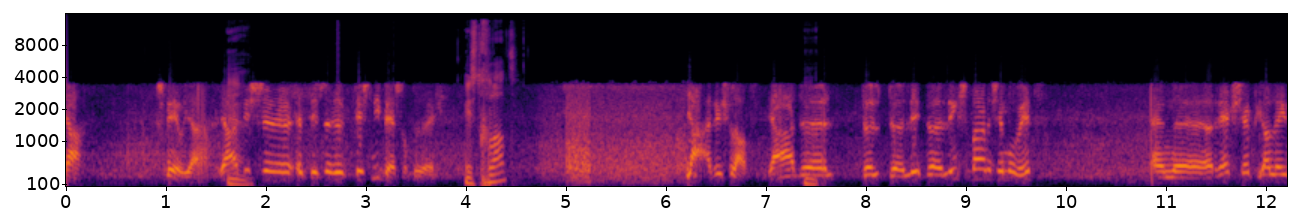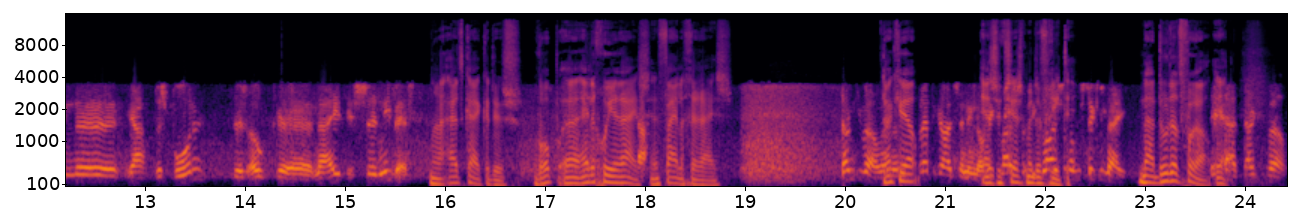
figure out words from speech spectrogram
Ja, sneeuw, ja. Ja, Het, is, eh, het, is, eh, het is niet best op de weg. Is het glad? Ja, het is glad. Ja, de, de, de, de linkse baan is helemaal wit. En eh, rechts heb je alleen de, ja, de sporen. Dus ook, eh, nee, het is eh, niet best. Nou, uitkijken dus. Rob, eh, hele goede reis en veilige reis. Dankjewel. Dankjewel. Een prettige uitzending nog. En succes met de frieten. nog een stukje mee. Nou, doe dat vooral. Ja, Ja. dankjewel.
